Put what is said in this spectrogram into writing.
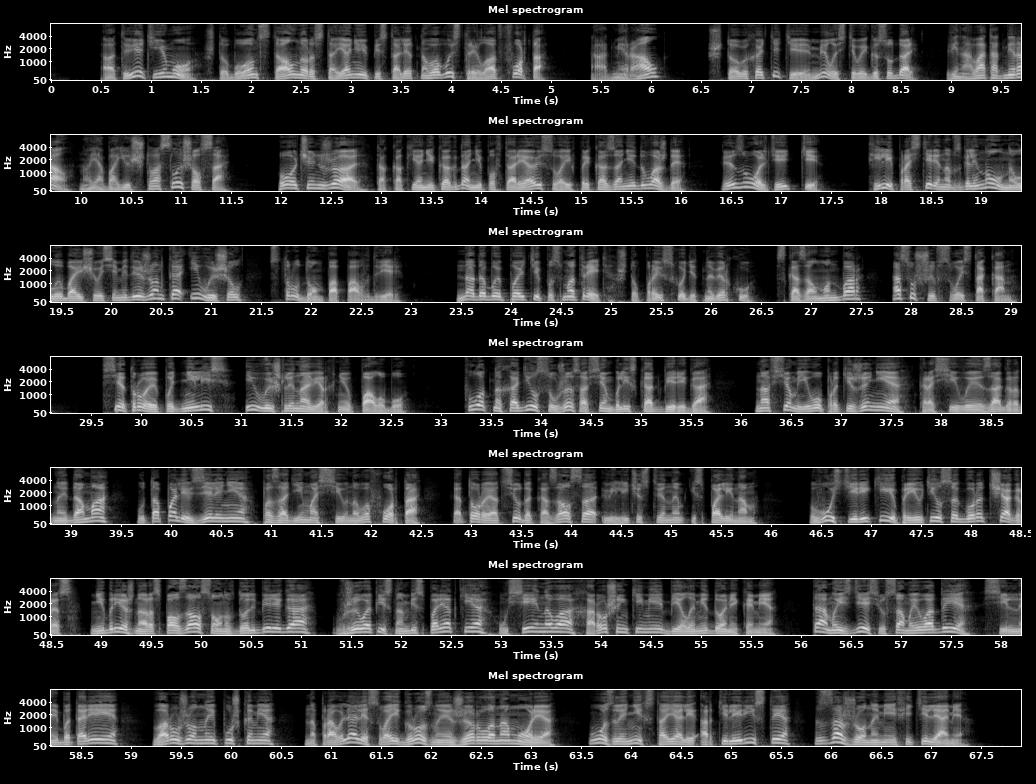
Ответь ему, чтобы он стал на расстоянии пистолетного выстрела от форта. Адмирал? Что вы хотите, милостивый государь? Виноват, адмирал, но я боюсь, что ослышался. Очень жаль, так как я никогда не повторяю своих приказаний дважды. Извольте идти. Филипп растерянно взглянул на улыбающегося медвежонка и вышел, с трудом попав в дверь. «Надо бы пойти посмотреть, что происходит наверху», — сказал Монбар, осушив свой стакан. Все трое поднялись и вышли на верхнюю палубу. Флот находился уже совсем близко от берега. На всем его протяжении красивые загородные дома утопали в зелени позади массивного форта, который отсюда казался величественным исполином. В устье реки приютился город Чагрес. Небрежно расползался он вдоль берега в живописном беспорядке, усеянного хорошенькими белыми домиками. Там и здесь, у самой воды, сильные батареи, вооруженные пушками, направляли свои грозные жерла на море. Возле них стояли артиллеристы с зажженными фитилями.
